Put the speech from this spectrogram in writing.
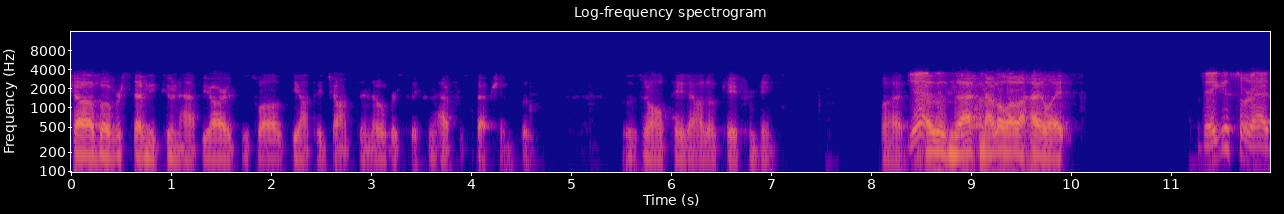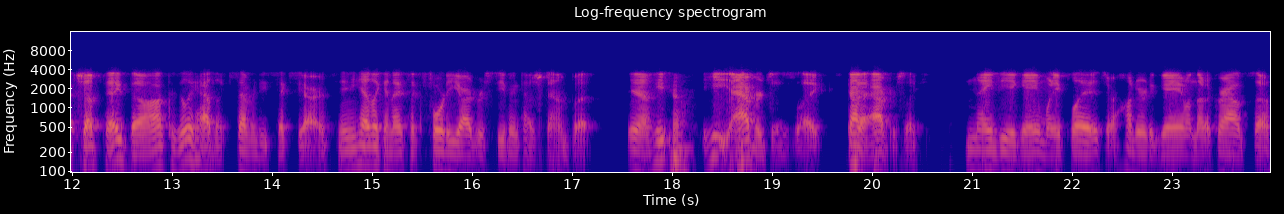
Chubb over 72 and a half yards, as well as Diontae Johnson over six and a half receptions. Those, those are all paid out okay for me. But yeah, other than that, not a lot of highlights. Vegas sort of had Chubb pegged though, huh? Because he only had like 76 yards, and he had like a nice like 40 yard receiving touchdown. But you know, he yeah. he averages like got to average like 90 a game when he plays, or 100 a game on the ground. So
